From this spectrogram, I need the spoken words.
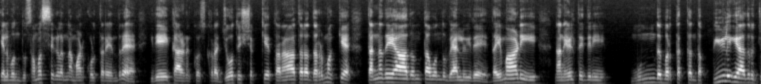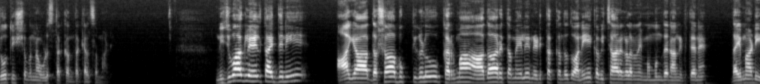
ಕೆಲವೊಂದು ಸಮಸ್ಯೆಗಳನ್ನು ಮಾಡ್ಕೊಳ್ತಾರೆ ಅಂದರೆ ಇದೇ ಕಾರಣಕ್ಕೋಸ್ಕರ ಜ್ಯೋತಿಷ್ಯಕ್ಕೆ, ತನಾತರ ಧರ್ಮಕ್ಕೆ ತನ್ನದೇ ಆದಂಥ ಒಂದು ವ್ಯಾಲ್ಯೂ ಇದೆ. ದಯಮಾಡಿ ನಾನು ಹೇಳ್ತಾ ಇದ್ದೀನಿ, ಮುಂದೆ ಬರ್ತಕ್ಕಂಥ ಪೀಳಿಗೆ ಆದರೂ ಜ್ಯೋತಿಷ್ಯವನ್ನು ಉಳಿಸ್ತಕ್ಕಂಥ ಕೆಲಸ ಮಾಡಿ. ನಿಜವಾಗ್ಲೂ ಹೇಳ್ತಾ ಇದ್ದೀನಿ, ಆಯಾ ದಶಾಭುಕ್ತಿಗಳು ಕರ್ಮ ಆಧಾರಿತ ಮೇಲೆ ನಡೀತಕ್ಕಂಥದ್ದು ಅನೇಕ ವಿಚಾರಗಳನ್ನು ನಿಮ್ಮ ಮುಂದೆ ನಾನು ಇಡ್ತೇನೆ. ದಯಮಾಡಿ,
